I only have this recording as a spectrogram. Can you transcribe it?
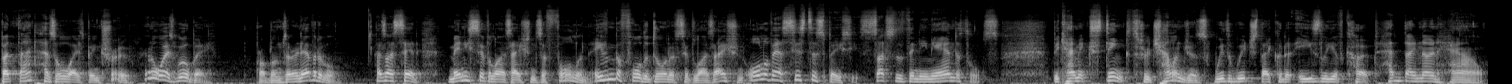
But that has always been true, and always will be. Problems are inevitable. As I said, many civilizations have fallen. Even before the dawn of civilization, all of our sister species, such as the Neanderthals, became extinct through challenges with which they could have easily have coped had they known how.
